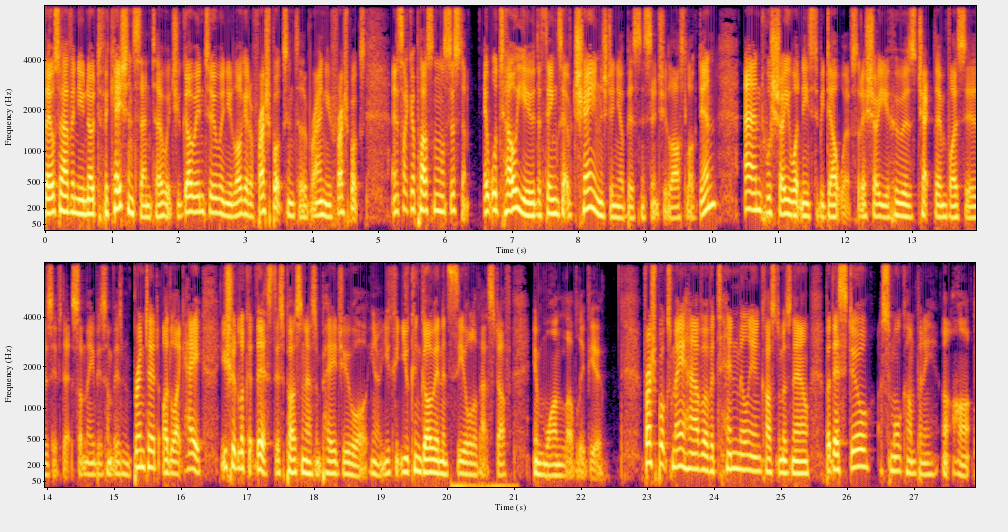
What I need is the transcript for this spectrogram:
They also have a new notification center, which you go into when you log into FreshBooks, into the brand new FreshBooks, and it's like a personal assistant. It will tell you the things that have changed in your business since you last logged in, and will show you what needs to be dealt with. So they show you who has checked the invoices, if there's some maybe something's been printed, or like, hey, you should look at this. This person hasn't paid you, or you know, you can you can go in and see all of that stuff in one lovely view. FreshBooks may have over 10 million customers now, but they're still a small company at heart.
